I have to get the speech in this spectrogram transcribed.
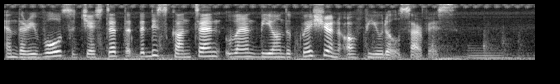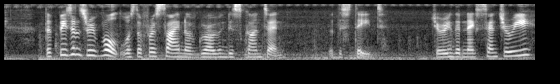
and the revolt suggested that the discontent went beyond the question of feudal service. The peasants' revolt was the first sign of growing discontent with the state. During the next century,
